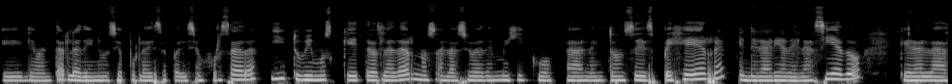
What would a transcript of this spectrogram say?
eh, levantar la denuncia por la desaparición forzada y tuvimos que trasladarnos a la Ciudad de México a la entonces PGR en el área del Asiedo, que era la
